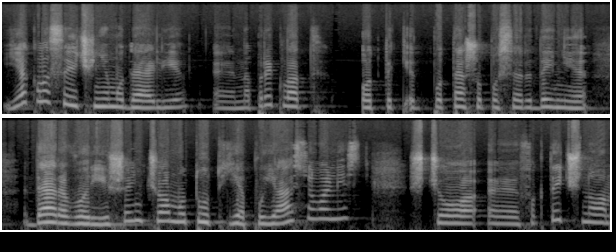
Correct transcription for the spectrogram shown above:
Є класичні моделі, е, наприклад, от такі, по те, що посередині дерево рішень. Чому тут є пояснювальність? Що е, фактично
